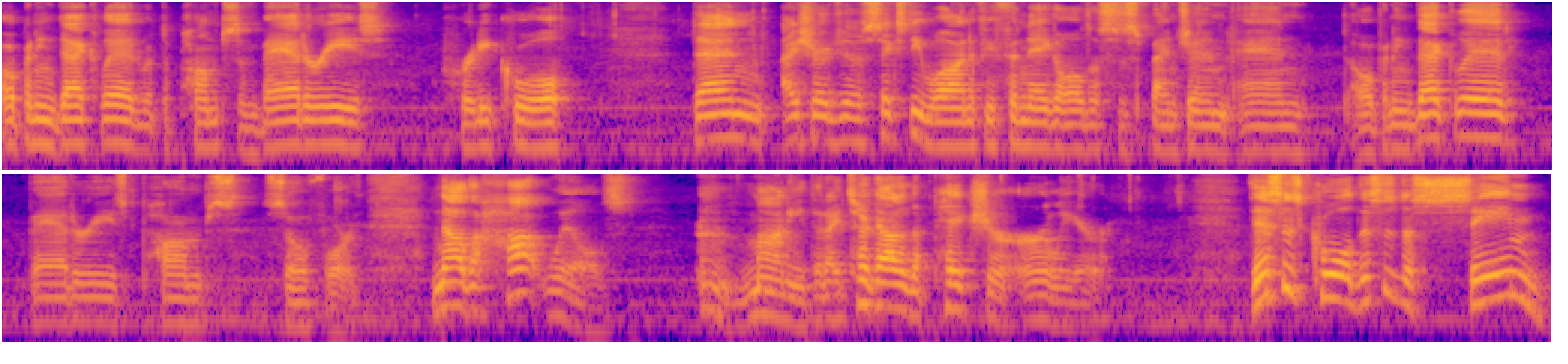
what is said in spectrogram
Opening deck lid with the pumps and batteries. Pretty cool. Then I showed you the 61 if you finagle the suspension and opening deck lid batteries, pumps, so forth. Now the Hot Wheels, Monty, that I took out of the picture earlier. This is cool. This is the same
